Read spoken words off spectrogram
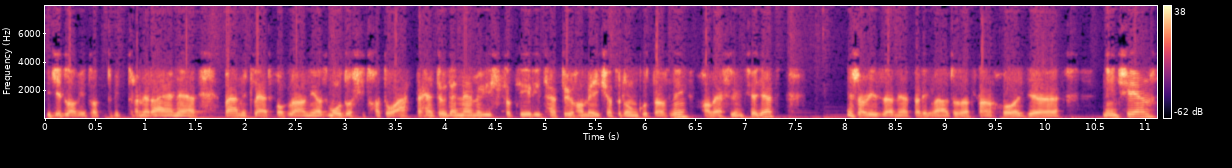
kicsit lavított, mit tudom, Ryanair, bármit lehet foglalni, az módosítható, áttehető, de nem visszatéríthető, ha mégse tudunk utazni, ha veszünk jegyet, és a vízernél pedig változatlan, hogy nincs ilyen,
